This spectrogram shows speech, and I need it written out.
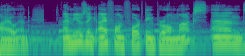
island. I'm using iPhone 14 Pro Max and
